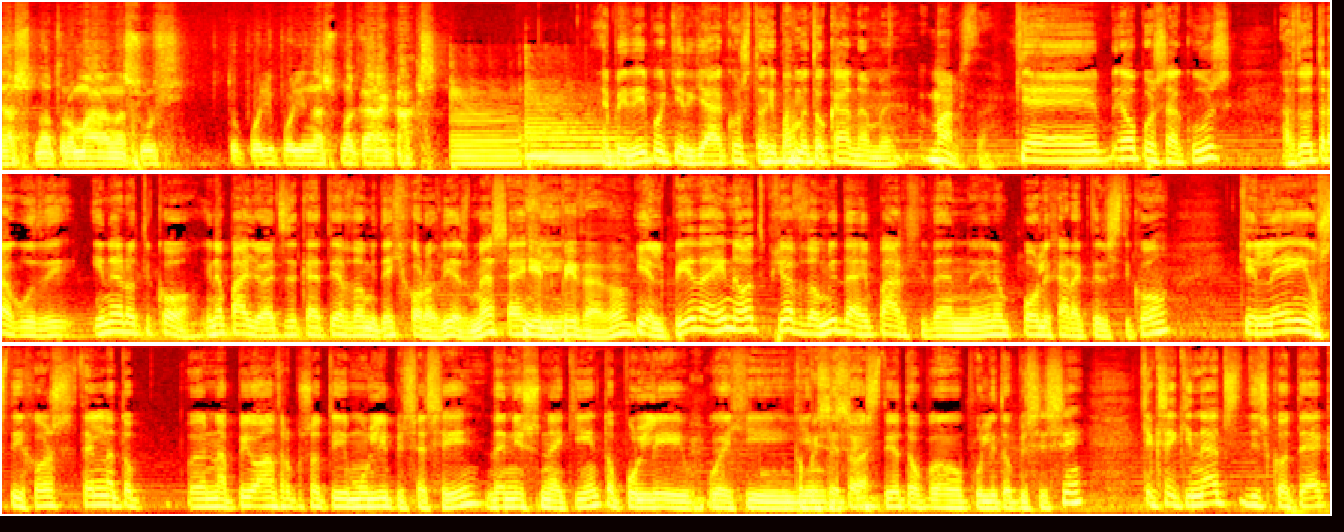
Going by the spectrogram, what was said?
να σου να τρομάρα να σου έρθει. Το πολύ πολύ να σου να καρακάξει. Επειδή είπε ο Κυριάκος, το είπαμε, το κάναμε. Μάλιστα. Και όπως ακούς, αυτό το τραγούδι είναι ερωτικό. Είναι παλιό, έτσι, δεκαετία 70. Έχει χοροδίες μέσα. Έχει... ελπίδα εδώ. Η ελπίδα είναι ότι πιο 70 υπάρχει. Δεν είναι πολύ χαρακτηριστικό. Και λέει ο στίχος, θέλει να, το, να πει ο άνθρωπος ότι μου λείπεις εσύ, δεν ήσουν εκεί. Το πουλί που έχει γίνει και PCC. το αστείο, το πουλί το PCC. Και ξεκινάει στην δισκοτέκ,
